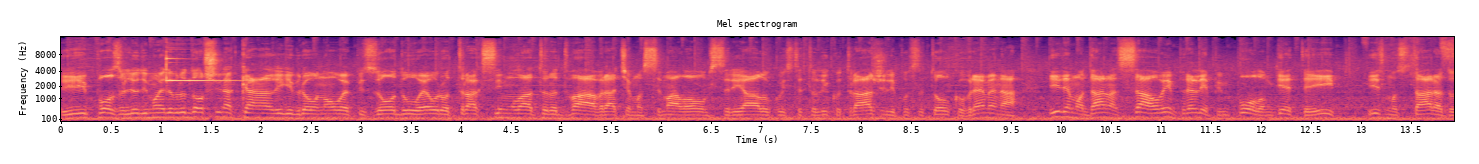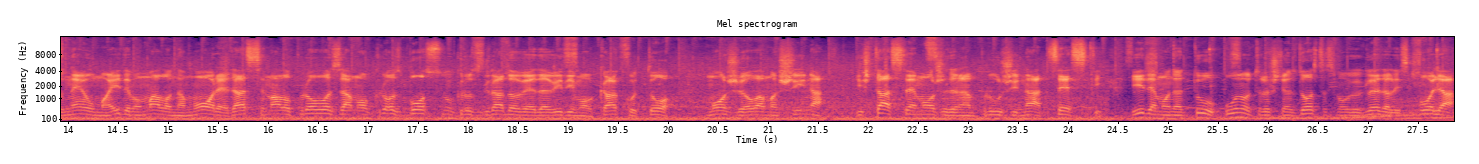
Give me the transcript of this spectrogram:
I pozdrav ljudi moji, dobrodošli na kanal Ligi Bro u novu epizodu Euro Truck Simulatora 2 Vraćamo se malo ovom serijalu koji ste toliko tražili posle toliko vremena. Idemo danas sa ovim prelijepim polom GTI iz Mostara do Neuma. Idemo malo na more da se malo provozamo kroz Bosnu, kroz gradove Da vidimo kako to može ova mašina i šta sve može da nam pruži na cesti. Idemo na tu unutrašnjost, dosta smo ga gledali s polja,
